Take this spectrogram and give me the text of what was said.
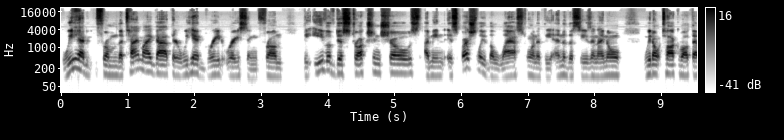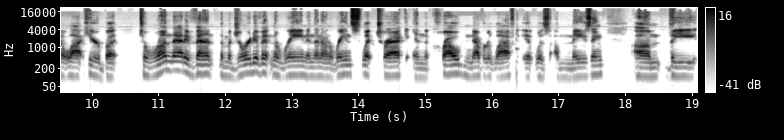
we had from the time I got there, we had great racing from the Eve of Destruction shows. I mean, especially the last one at the end of the season. I know we don't talk about that a lot here, but to run that event, the majority of it in the rain and then on a rain slick track, and the crowd never left. It was amazing. Um, the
